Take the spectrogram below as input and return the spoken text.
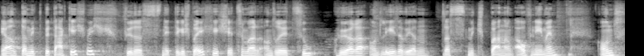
Ja, und damit bedanke ich mich für das nette Gespräch. Ich schätze mal, unsere Zuhörer Hörer und Leser werden das mit Spannung aufnehmen und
